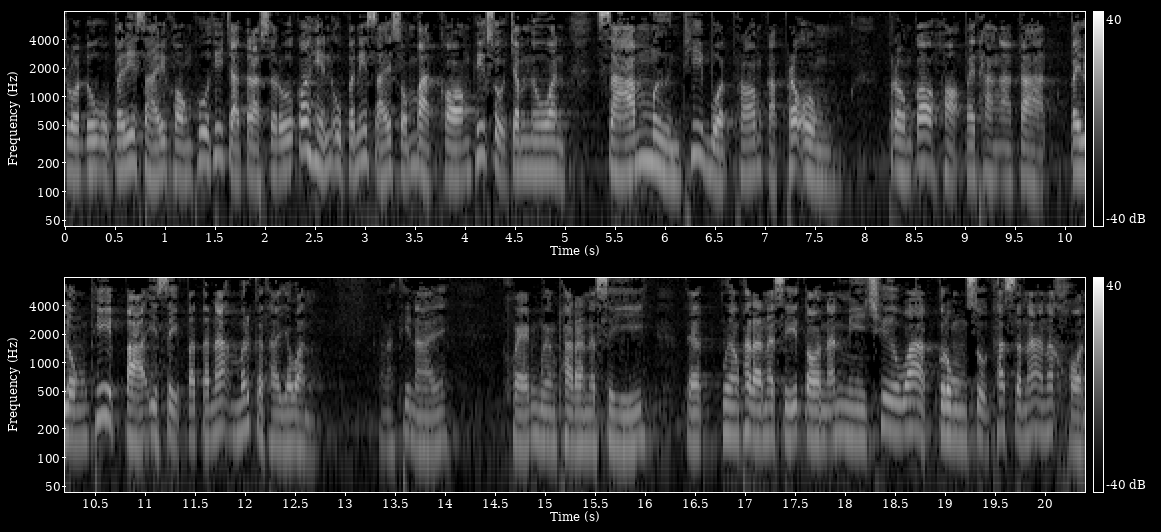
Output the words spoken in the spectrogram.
ตรวจดูอุปนิสัยของผู้ที่จะตรัสรู้ก็เห็นอุปนิสัยสมบัติของภิกษุจำนวนสามหมื่นที่บวชพร้อมกับพระองค์ พระองค์ก็เหาะไปทางอากาศ ไปลงที่ป่าอิสิปตนะมฤคทายวันนะที่ไหน แขวงเมืองพาราณสี แต่เมืองพาราณสีตอนนั้นมีชื่อว่ากรุงสุทัศนนคร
